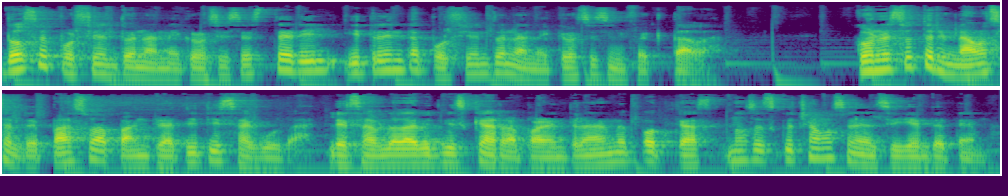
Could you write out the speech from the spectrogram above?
12% en la necrosis estéril y 30% en la necrosis infectada. Con esto terminamos el repaso a pancreatitis aguda. Les habla David Vizcarra para Entrenarme Podcast. Nos escuchamos en el siguiente tema.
